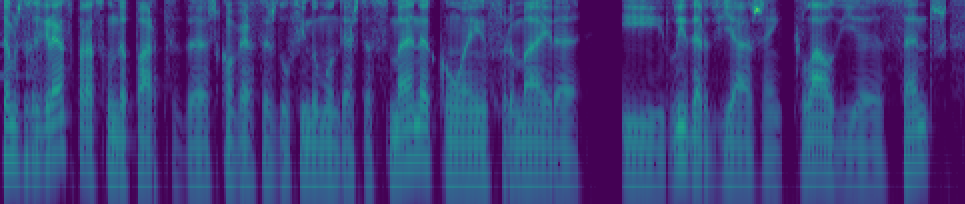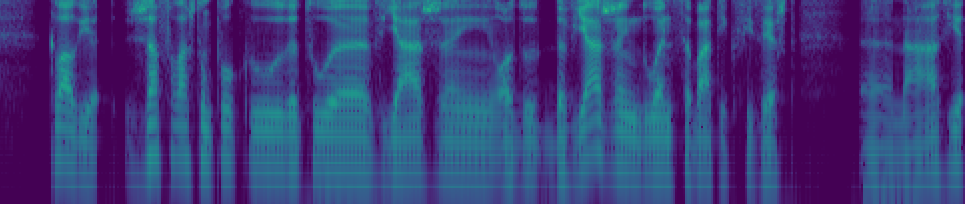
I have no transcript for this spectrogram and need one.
Estamos de regresso para a segunda parte das conversas do Fim do Mundo desta semana com a enfermeira e líder de viagem Cláudia Santos. Cláudia, já falaste um pouco da tua viagem ou do, da viagem do ano sabático que fizeste uh, na Ásia,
